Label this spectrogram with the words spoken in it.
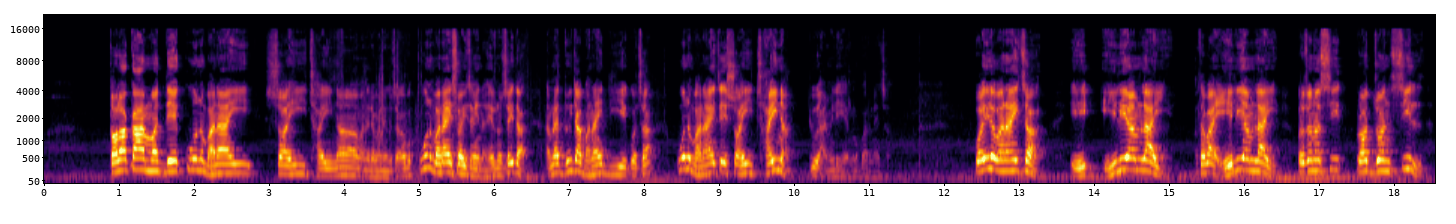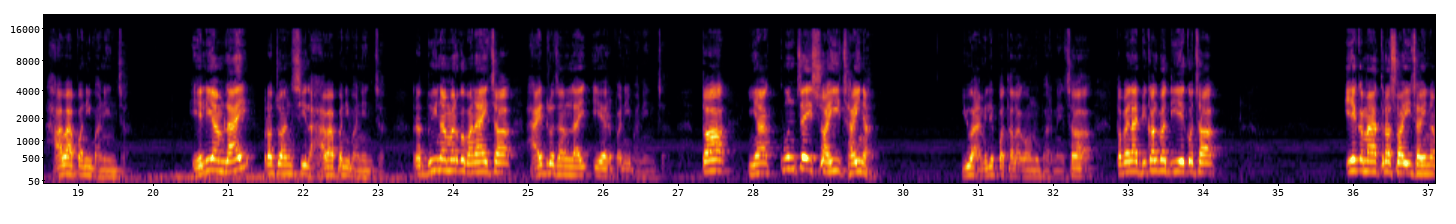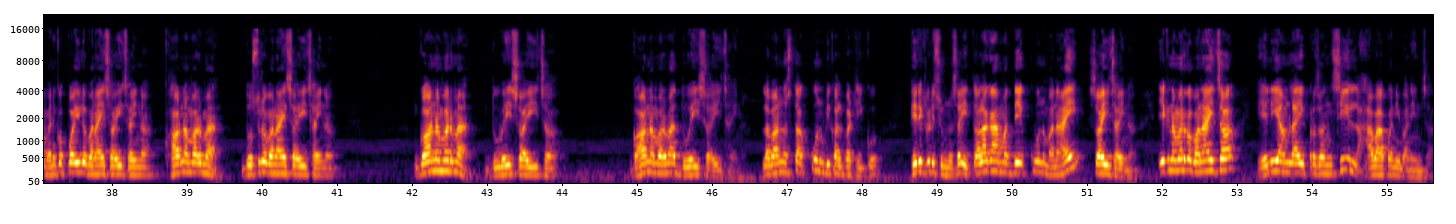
तलका मध्ये कुन भनाइ सही छैन भनेर भनेको छ। अब कुन भनाइ सही छैन? हेर्नुहोस् है त। हामीलाई दुईवटा भनाइ दिएको छ। कुन भनाइ चाहिँ सही छैन त्यो हामीले हेर्नुपर्ने छ पहिलो भनाइ छ हिलियमलाई अथवा हेलियमलाई प्रजनशील प्रज्वनशील हावा पनि भनिन्छ। हेलियमलाई प्रज्वनशील हावा पनि भनिन्छ। र दुई नम्बरको भनाइ छ हाइड्रोजनलाई एयर पनि भनिन्छ। त यहाँ कुन चाहिँ सही छैन यो हामीले पत्ता लगाउनु पर्ने छ तपाईँलाई विकल्प दिएको छ एक मात्र सही छैन भनेको पहिलो भनाइ सही छैन। ख नम्बरमा दोस्रो भनाइ सही छैन। ग नम्बरमा दुवै सही छ। घ नम्बरमा दुवै सही छैन। ल भन्नुहोस् त कुन विकल्प ठिक हो? फेरि एकचोटि सुन्नुहोस् है। तलका मध्ये कुन भनाइ सही छैन? एक नम्बरको भनाइ छ हेलियमलाई प्रजनशील हावा पनि भनिन्छ।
